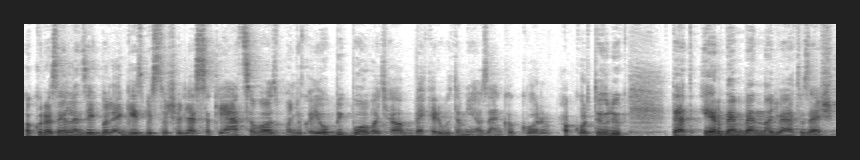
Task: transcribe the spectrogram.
akkor az ellenzékből egész biztos, hogy lesz, aki átszavaz, mondjuk a jobbikból, vagy ha bekerült a mi hazánk, akkor, akkor tőlük. Tehát érdemben nagy változás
